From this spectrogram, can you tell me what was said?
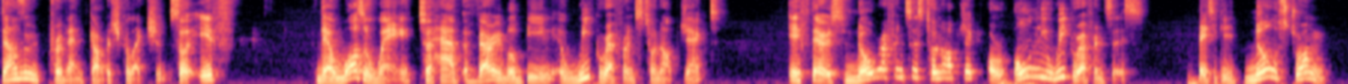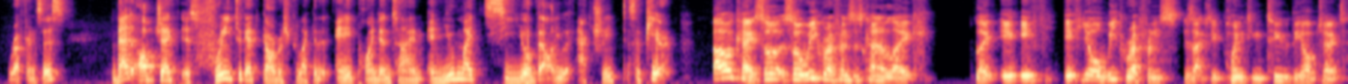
doesn't prevent garbage collection. So if there was a way to have a variable being a weak reference to an object, if there is no references to an object or only weak references, basically no strong references, that object is free to get garbage collected at any point in time, and you might see your value actually disappear. Oh, okay, so so weak reference is kind of like like if if your weak reference is actually pointing to the object,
